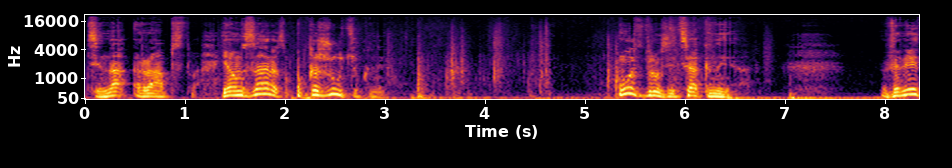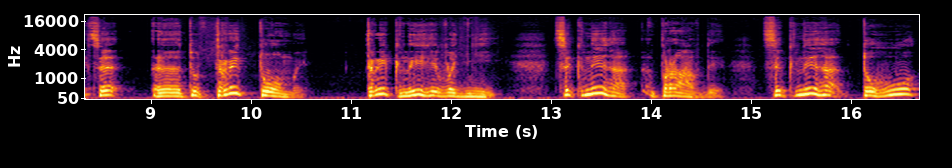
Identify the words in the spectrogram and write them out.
Ціна рабства. Я вам зараз покажу цю книгу. Ось, друзі, ця книга. Верні, це е, тут три томи, три книги в одній. Це книга правди, це книга того,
